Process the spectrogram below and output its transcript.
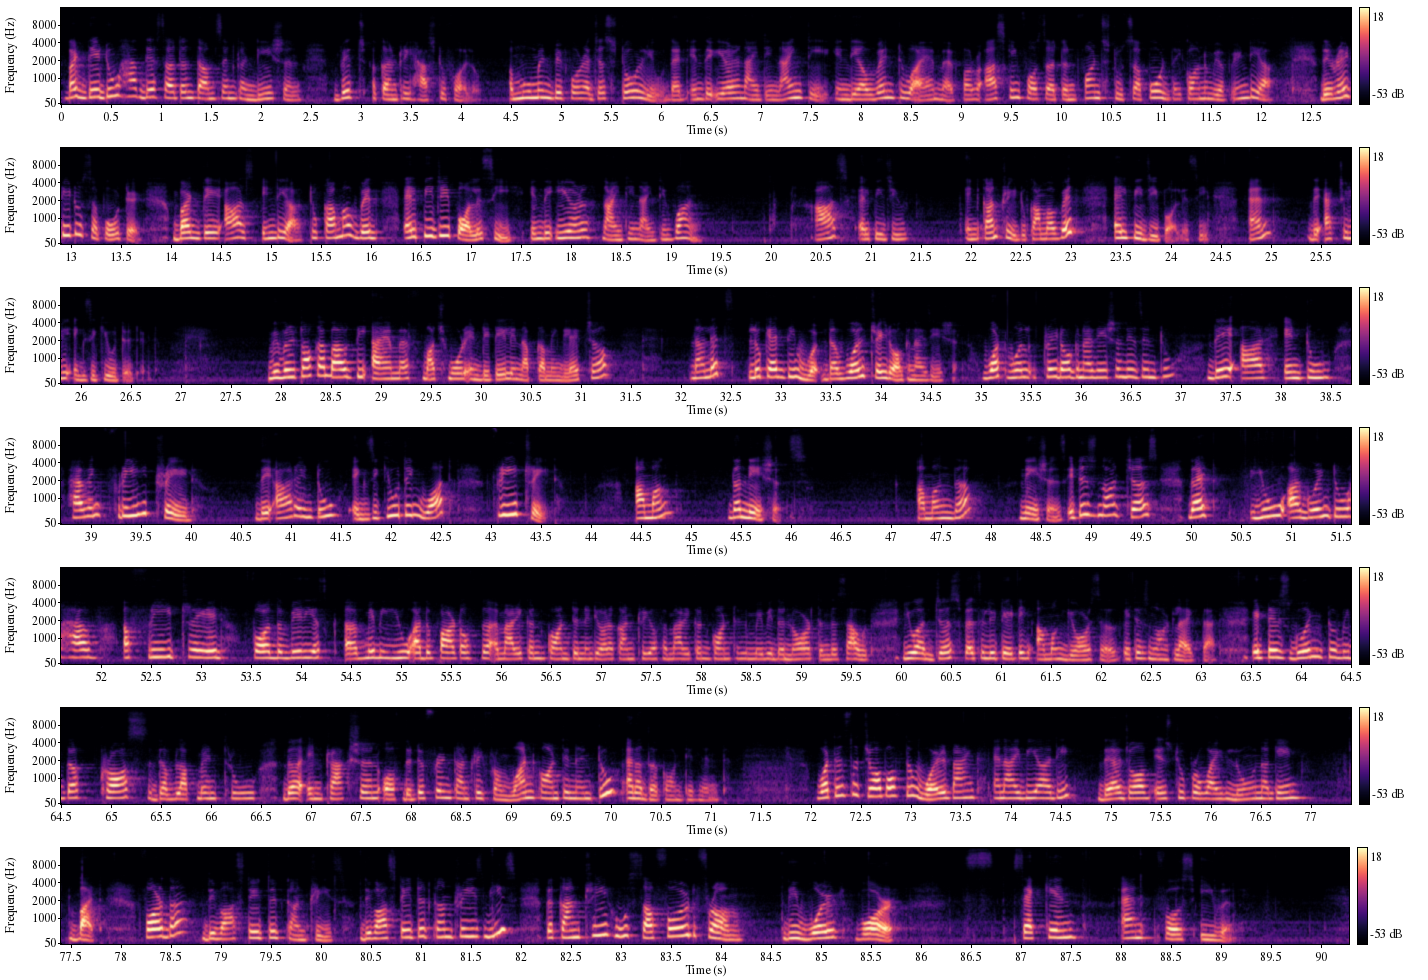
But they do have their certain terms and conditions which a country has to follow. A moment before I just told you that in the year 1990, India went to IMF for asking for certain funds to support the economy of India. They're ready to support it, but they asked India to come up with LPG policy in the year 1991. Ask LPG in country to come up with LPG policy and they actually executed it. We will talk about the IMF much more in detail in upcoming lecture. now let's look at the, the World Trade Organization. What World Trade Organization is into? They are into having free trade. They are into executing what? Free trade among the nations. Among the nations. It is not just that you are going to have a free trade for the various uh, maybe you are the part of the american continent you are a country of american continent maybe the north and the south. You are just facilitating among yourself. It is not like that. It is going to be the cross development through the interaction of the different country from one continent to another continent. What is the job of the world bank and ibrd their job is to provide loan again but for the devastated countries. Devastated countries means the country who suffered from the world war, second and first even.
